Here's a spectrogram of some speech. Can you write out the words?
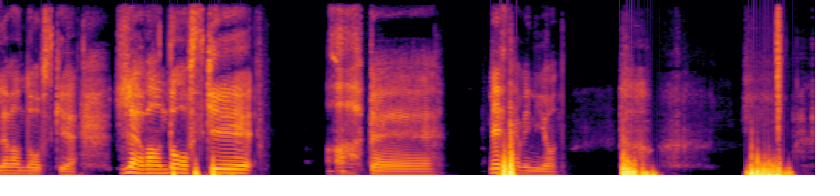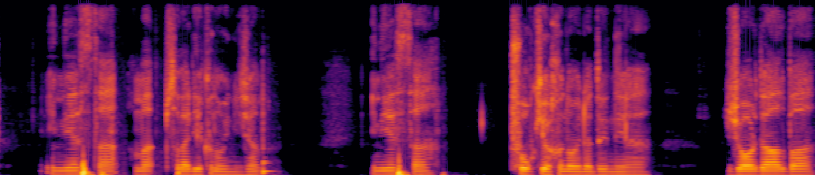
Lewandowski. Lewandowski. Ah be. Ne seviniyorsun? Iniesta ama bu sefer yakın oynayacağım. Iniesta çok yakın oynadığını ya. Jordi Alba,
